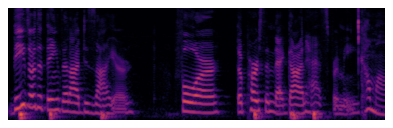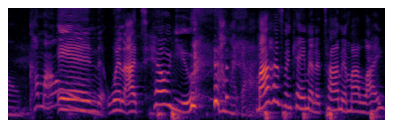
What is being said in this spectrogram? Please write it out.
these are the things that I desire for the person that God has for me. Come on. Come on. And when I tell you, oh my God. my husband came at a time in my life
